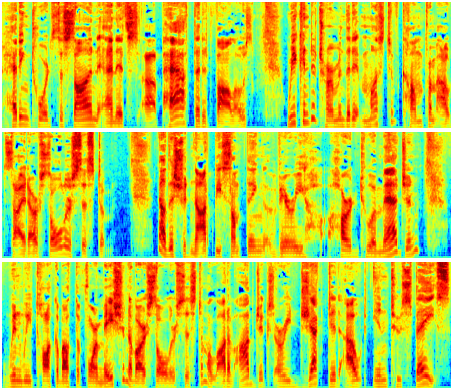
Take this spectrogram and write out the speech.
heading towards the sun and its uh, path that it follows, we can determine that it must have come from outside our solar system. Now this should not be something very hard to imagine. When we talk about the formation of our solar system, a lot of objects are ejected out into space.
